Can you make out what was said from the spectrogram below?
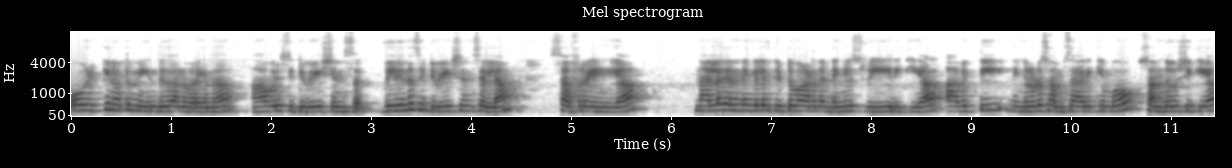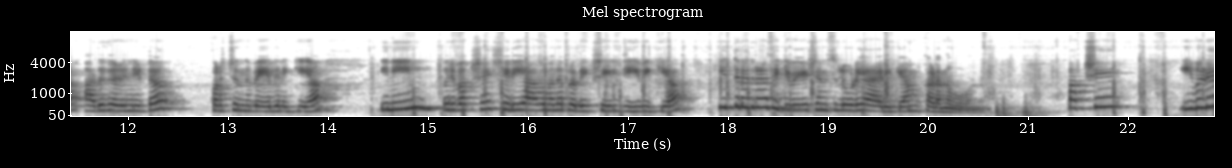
ഒഴുക്കിനൊത്ത് നീന്തുക എന്ന് പറയുന്ന ആ ഒരു സിറ്റുവേഷൻസ് വരുന്ന സിറ്റുവേഷൻസ് എല്ലാം സഫർ ചെയ്യുക. നല്ലത് എന്തെങ്കിലും കിട്ടുവാണെന്നുണ്ടെങ്കിൽ സ്വീകരിക്കുക. ആ വ്യക്തി നിങ്ങളോട് സംസാരിക്കുമ്പോൾ സന്തോഷിക്കുക. അത് കഴിഞ്ഞിട്ട് കുറച്ചൊന്ന് വേദനിക്കുക. ഇനിയും ഒരുപക്ഷെ ശരിയാകുമെന്ന പ്രതീക്ഷയിൽ ജീവിക്കുക. ഇത്തരത്തിലുള്ള സിറ്റുവേഷൻസിലൂടെ ആയിരിക്കാം കടന്നു പോകുന്നത് പക്ഷേ ഇവിടെ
